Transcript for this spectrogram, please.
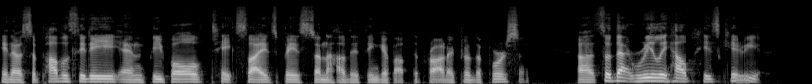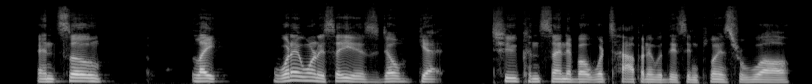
You know, it's a publicity and people take slides based on how they think about the product or the person. Uh, so that really helped his career. And so, like, what I want to say is don't get too concerned about what's happening with this influencer wall,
